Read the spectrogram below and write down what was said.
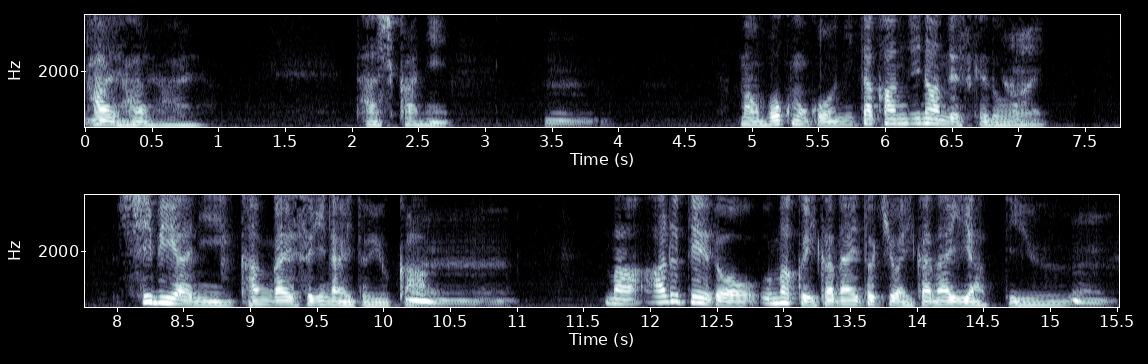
はいはいはい。確かに。うん。まあ僕もこう似た感じなんですけど、はい。シビアに考えすぎないというか、うん。まあある程度うまくいかないときはいかないやっていううん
